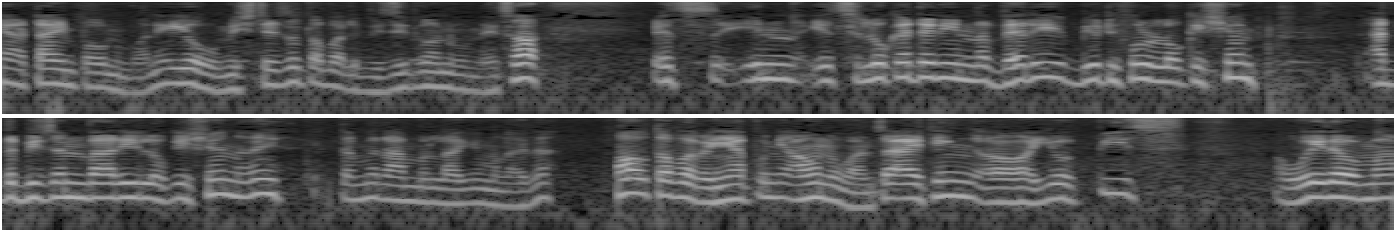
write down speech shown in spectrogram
यहाँ टाइम पाउनु भने यो होमस्टे चाहिँ तपाईँहरूले भिजिट गर्नुहुनेछ। It's in it's located in the very beautiful location at the Bijanbari location है। एकदमै राम्रो लाग्यो मलाई त। हौ तपाईँहरू यहाँ पनि आउनु भन्छ? आई थिङ्क यो पिच वेदरमा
